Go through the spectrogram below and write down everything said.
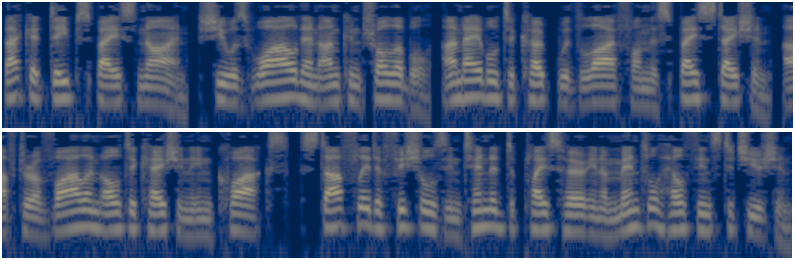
Back at Deep Space Nine, she was wild and uncontrollable, unable to cope with life on the space station. After a violent altercation in Quarks, Starfleet officials intended to place her in a mental health institution.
